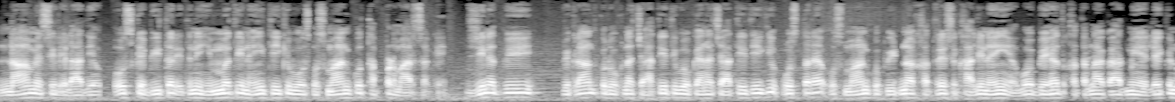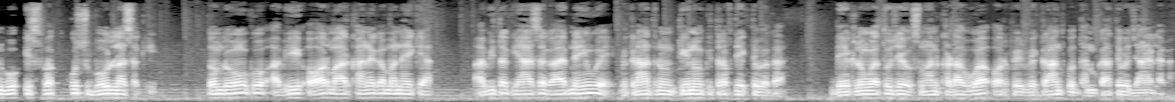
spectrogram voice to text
नाम में सिर हिला दिया। उसके भीतर इतनी हिम्मत ही नहीं थी कि वो उस्मान को थप्पड़ मार सके। जीनत भी विक्रांत को रोकना चाहती थी, वो कहना चाहती थी कि उस तरह उस्मान को पीटना खतरे से खाली नहीं है। वो बेहद खतरनाक आदमी है, लेकिन वो इस वक्त कुछ बोल ना सकी। तुम लोगों को अभी और मार खाने का मन है क्या? अभी तक यहाँ से गायब नहीं हुए। विक्रांत ने उन तीनों की तरफ़ देखते हुए कहा, देख लूँगा तुझे। उस्मान खड़ा हुआ और फिर विक्रांत को धमकाते हुए जाने लगा।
